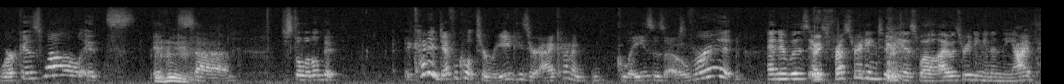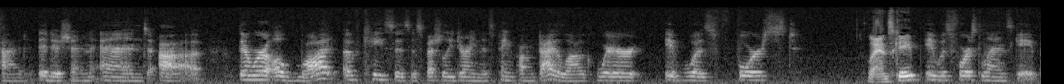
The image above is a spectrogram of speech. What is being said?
work as well. It's it's Mhm. uh, just a little bit kind of difficult to read because your eye kind of glazes over it. And it was it was I- frustrating to me as well. I was reading it in the iPad edition, and uh, there were a lot of cases, especially during this ping pong dialogue, where it was forced. Landscape? It was forced landscape.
